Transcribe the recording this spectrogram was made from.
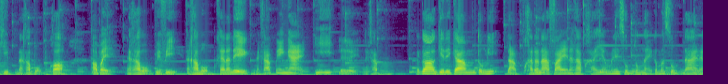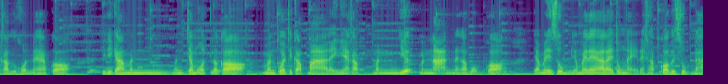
คลิปนะครับผมก็ เอาไปนะครับผมฟรีๆนะครับผมแค่นั้นเองนะครับง่ายๆอีๆเลยนะครับแล้วก็กิจกรรมตรงนี้ดับคาตานาไฟนะครับใครยังไม่ได้สุ่มตรงไหนก็มาสุ่มได้นะครับ ทุกคนนะครับก็กิจกรรมมันมันจะหมดแล้วก็มันกว่าจะกลับมาอะไรเงี้ยครับมันเยอะมันนานนะครับ ผมก็ ยังไม่ได้สุ่มยังไม่ได้อะไรตรงไหนนะครับ ก็ไปสุ่มได้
